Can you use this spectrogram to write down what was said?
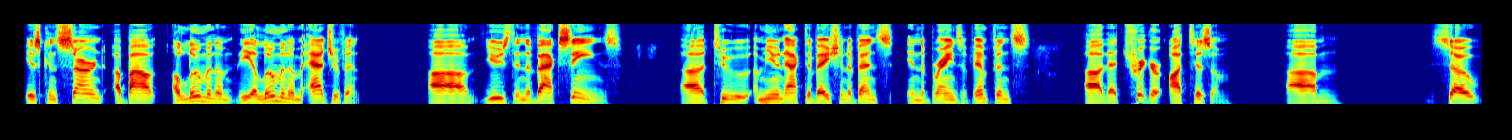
is concerned about aluminum, the aluminum adjuvant uh, used in the vaccines uh, to immune activation events in the brains of infants uh, that trigger autism. Um, so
